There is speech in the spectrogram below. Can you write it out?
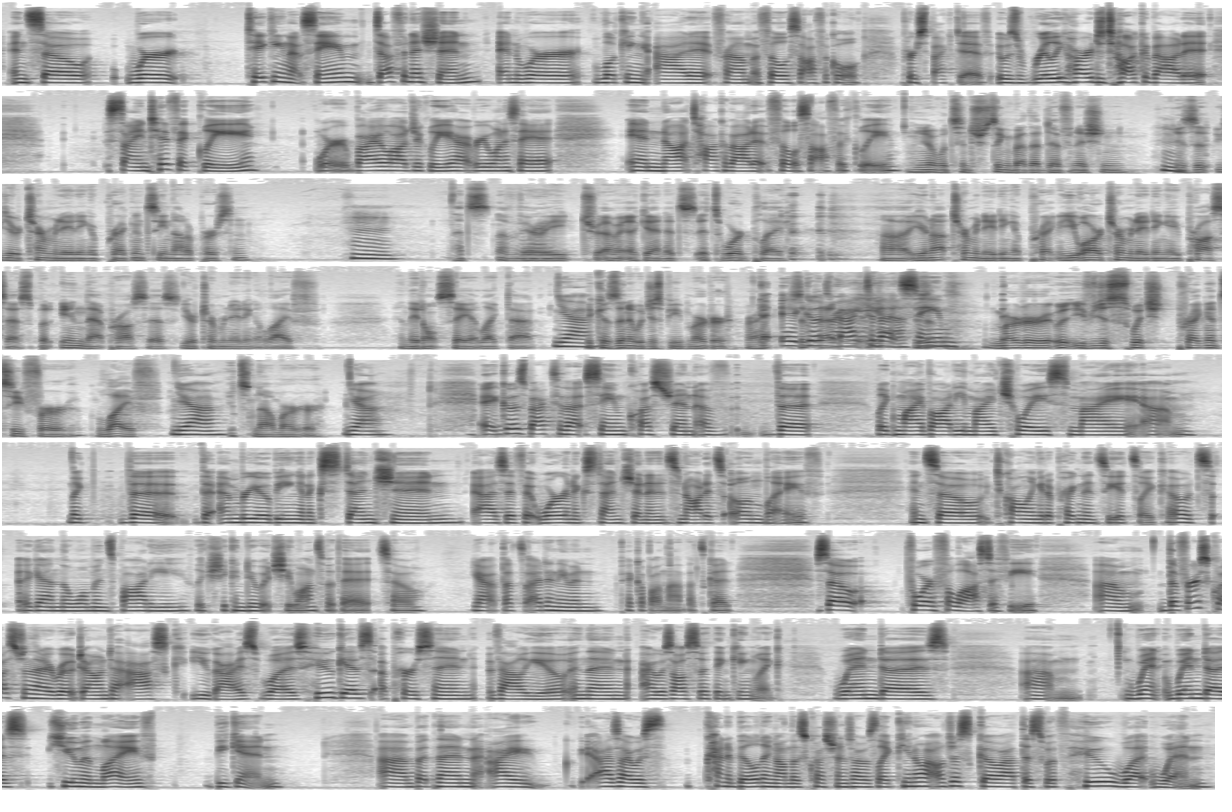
And so we're taking that same definition and we're looking at it from a philosophical perspective. It was really hard to talk about it scientifically or biologically, however you want to say it, and not talk about it philosophically. You know what's interesting about that definition hmm. is that you're terminating a pregnancy, not a person. Hmm. That's a very right. tr- I mean, again, it's it's wordplay. Uh, you're not terminating a preg- you are terminating a process, but in that process, you're terminating a life. And they don't say it like that. Yeah. Because then it would just be murder, right? It, it goes that, back to yeah. that same murder. You've just switched pregnancy for life. Yeah. It's now murder. Yeah. It goes back to that same question of the, like, my body, my choice, my, um, like the the embryo being an extension as if it were an extension and it's not its own life. And so calling it a pregnancy it's like oh it's again the woman's body. Like she can do what she wants with it. So yeah that's i didn't even pick up on that. That's good. So for philosophy um, the first question that i wrote down to ask you guys was who gives a person value? And then i was also thinking like when does um, when when does human life begin Um, but then I, as I was kind of building on those questions, I was like, you know what? I'll just go at this with who, what, when.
